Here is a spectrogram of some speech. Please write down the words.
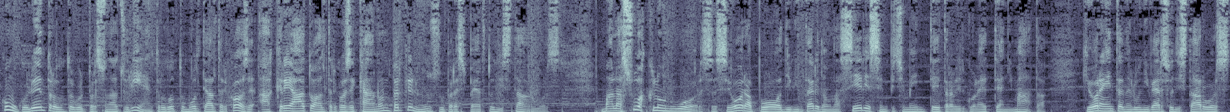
Comunque lui ha introdotto quel personaggio lì, ha introdotto molte altre cose, ha creato altre cose canon perché lui è un super esperto di Star Wars. Ma la sua Clone Wars, se ora può diventare da una serie semplicemente tra virgolette animata che ora entra nell'universo di Star Wars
